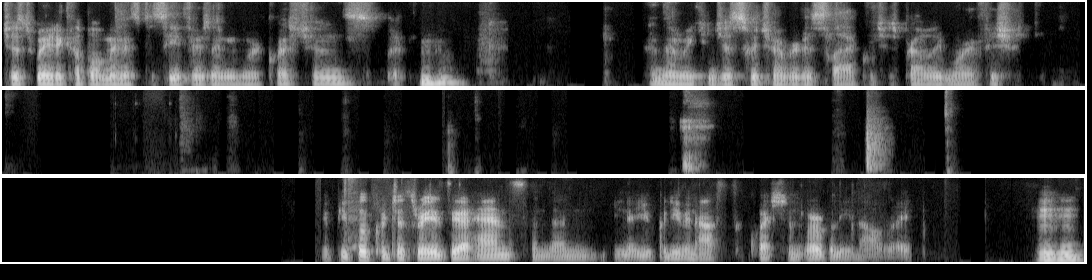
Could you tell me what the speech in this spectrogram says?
just wait a couple of minutes to see if there's any more questions. But, mm -hmm. And then we can just switch over to Slack, which is probably more efficient. If people could just raise their hands and then, you know, you could even ask the question verbally now, right? Mm -hmm.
